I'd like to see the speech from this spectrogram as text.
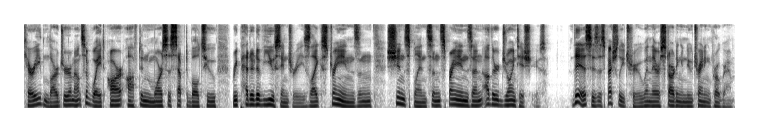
carry larger amounts of weight are often more susceptible to repetitive use injuries like strains and shin splints and sprains and other joint issues. This is especially true when they're starting a new training program.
